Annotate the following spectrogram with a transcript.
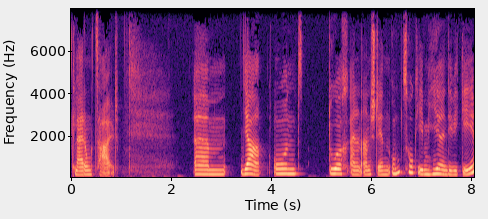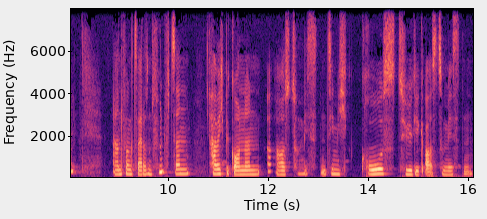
Kleidung zahlt. Ähm, ja, und durch einen anstehenden Umzug eben hier in die WG, Anfang 2015, habe ich begonnen auszumisten, ziemlich großzügig auszumisten.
